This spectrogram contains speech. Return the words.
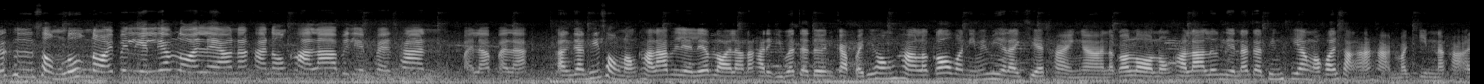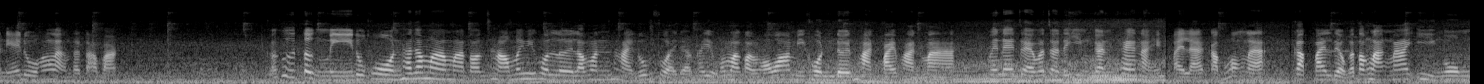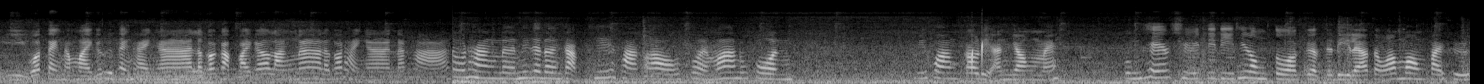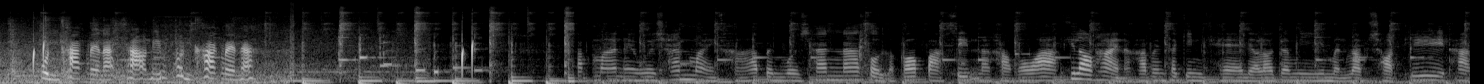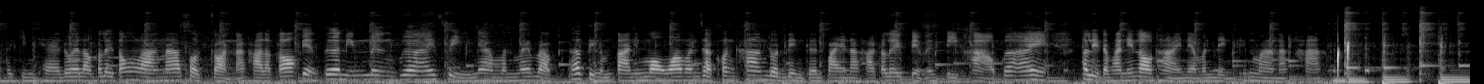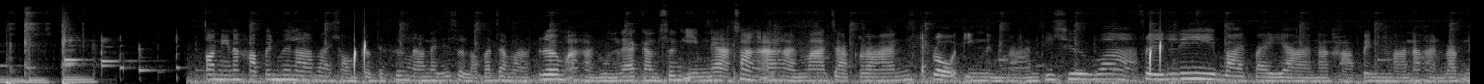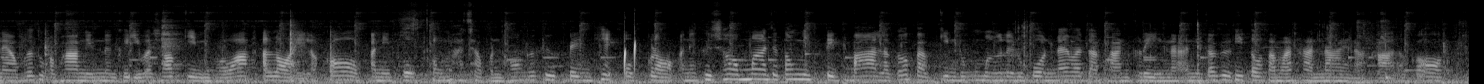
ก็คือส่งลูกน้อยไปเรียนเรียบร้อยแล้วนะคะ น้องคาร่าไปเรียนแฟชั่นไปแล้วไปแล้วหลังจากที่ส่งน้องคาร่าไปเรียนเรียบร้อยแล้วนะคะเดี๋ยวอีว่าจะเดินกลับไปที่ห้องพักแล้วก็วันนี้ไม่มีอะไรเคลียร์ถ่ายงาน แล้วก็รอน้องคาร่าเลิกเรียนน่าจะเที่ยงเที่ยงแล้วค่อยสั่งอาหารมากินนะคะ อันนี้ให้ดูข้างหลังตาตาบักก็คือตึกนี้ทุกคนถ้าจะมามาตอนเช้าไม่มีคนเลย แล้วมันถ่ายรูปสวยเดี๋ยวขยับเข้ามาก่อนเพราะว่ามีคนเดินผ่านไปผ่านมา ไม่แน่ใจว่าจะได้ยินกันแค่ไหนไปแล้วกลับห้องแล้ว กลับไปเดี๋ยวก็ต้องล้างหน้าอีกงงอีกว่าแต่งทำไมก็คือแต่งถ่ายงาน แล้วก็กลับไปก็ล้างหน้าแล้วก็ถ่ายงานนะคะดูทางเดินที่จะเดินกลับที่พักเราสวยมากทุกคน มีความเกาหลีอันยองไหมกรุงเทพชีวิตดีๆที่ลงตัวเกือบจะดีแล้ว แต่ว่ามองไปคือฝุ่นคักเลยนะเช้านี้ฝุ่นคักเลยนะ อร์ชั่นใหม่ค่ะ เป็นเวอร์ชั่นหน้าสดแล้วก็ปากซิดนะคะ เพราะว่าที่เราถ่ายนะคะเป็นสกินแคร์เดี๋ยวเราจะมีเหมือนแบบช็อตที่ทาสกินแคร์ด้วยเราก็เลยต้องล้างหน้าสดก่อนนะคะ แล้วก็เปลี่ยนเสื้อนิดนึงเพื่อให้สีเนี่ยมันไม่แบบถ้าสีน้ำตาลนี่มองว่ามันจะค่อนข้างโดดเด่นเกินไปนะคะ ก็เลยเปลี่ยนเป็นสีขาวเพื่อให้ผลิตภัณฑ์ที่เราถ่ายเนี่ยมันเด่นขึ้นมานะคะ ตอนนี้นะคะเป็นเวลาบ่ายสองเกือบจะครึ่งแล้วในที่สุดเราก็จะมาเริ่มอาหารมื้อแรกกัน ซึ่งอิมเนี่ยสั่งอาหารมาจากร้านโปรดอีกหนึ่งร้านที่ชื่อว่า f r e l y by ปายานะคะ เป็นร้านอาหารแบบแนวเพื่อสุขภาพนิดนึงคืออีฟชอบกิน เพราะว่าอร่อยแล้วก็อันนี้พกลงมาจากบนห้องก็คือเป็นเห็ดอบกรอบ อันนี้คือชอบมากจะต้องมีติดบ้านแล้วก็แบบกินทุกมื้อเลยทุกคนได้มาจากร้านคลีนนะอันนี้ก็คือคีโตสามารถทานได้นะคะ แล้วก็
